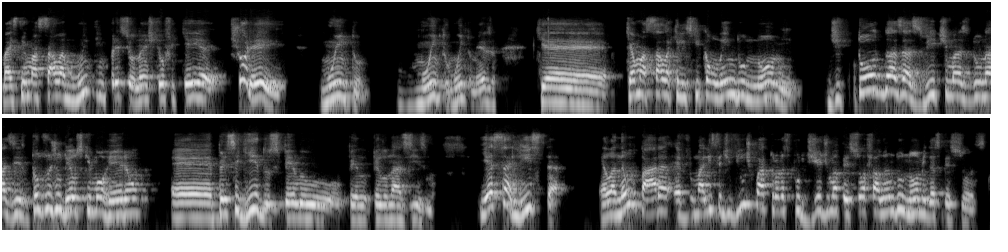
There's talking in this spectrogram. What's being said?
mas tem uma sala muito impressionante que eu fiquei, chorei muito, muito, muito mesmo, que é, que é uma sala que eles ficam lendo o nome de todas as vítimas do nazismo, todos os judeus que morreram é, perseguidos pelo, pelo, pelo nazismo. E essa lista ela não para, é uma lista de 24 horas por dia de uma pessoa falando o nome das pessoas.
